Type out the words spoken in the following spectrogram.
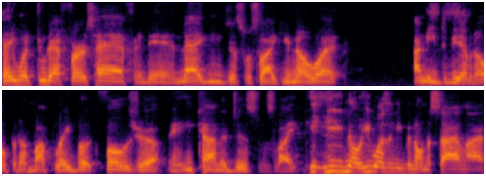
They went through that first half, and then Nagy just was like, you know what? I need to be able to open up my playbook, Foles, you're up. And he kind of just was like, he, he, you know, he wasn't even on the sideline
